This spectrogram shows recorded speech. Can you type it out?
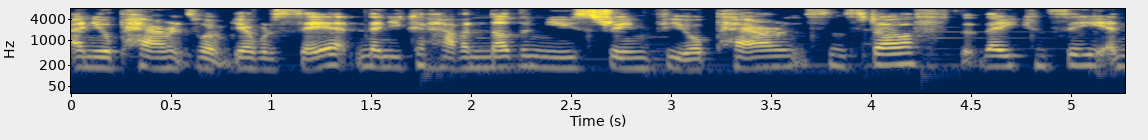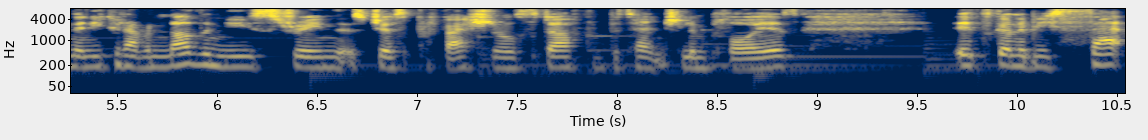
and your parents won't be able to see it. And then you can have another news stream for your parents and stuff that they can see. And then you can have another news stream that's just professional stuff for potential employers it's going to be set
